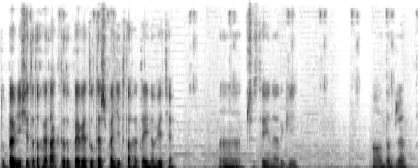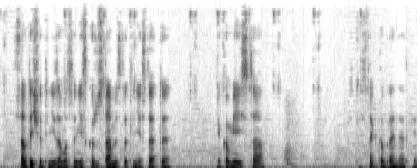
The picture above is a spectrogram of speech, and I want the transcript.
Tu pewnie się trochę reaktorów pojawia, tu też będzie trochę tej, no wiecie, czystej energii. O, dobrze. Z tamtej świątyni za mocno nie skorzystamy, niestety, niestety. Jako miejsca. To jest tak dobra energia.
